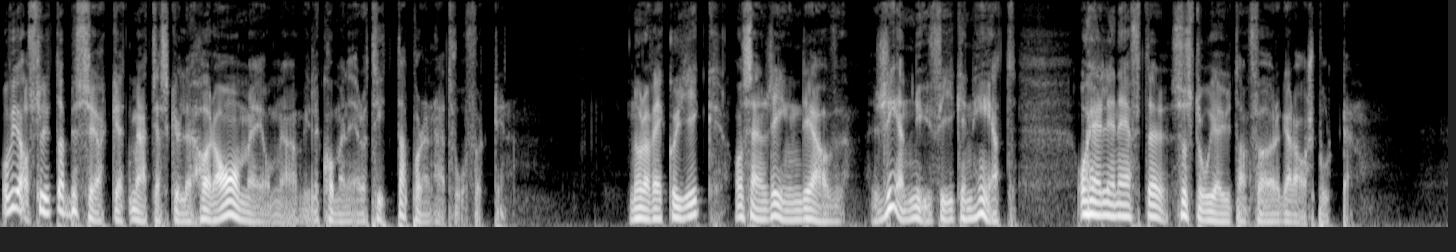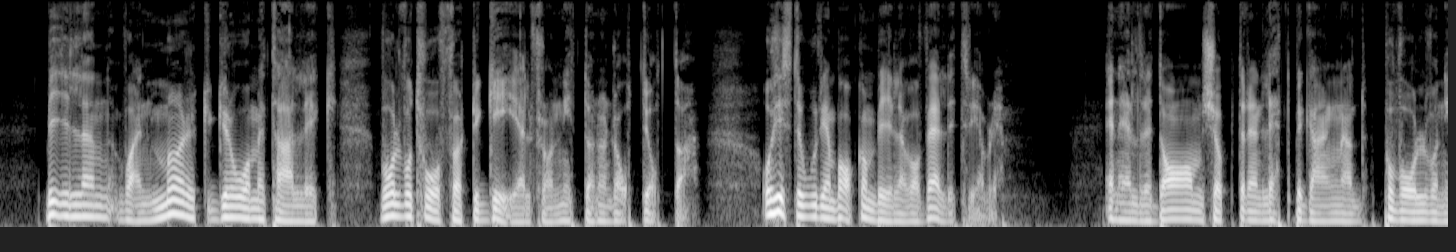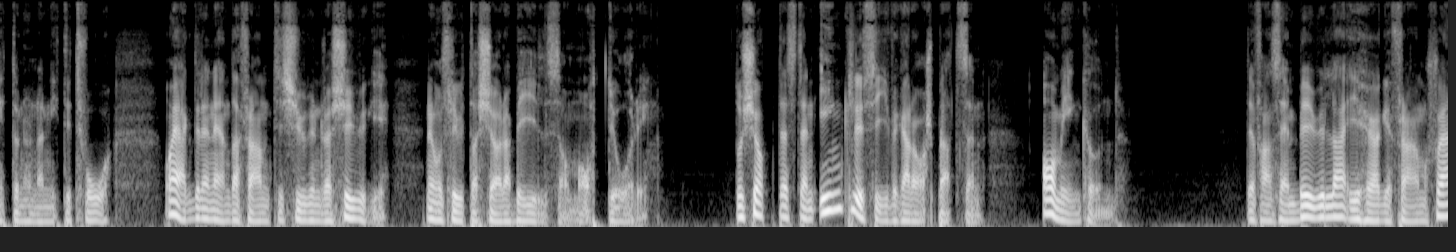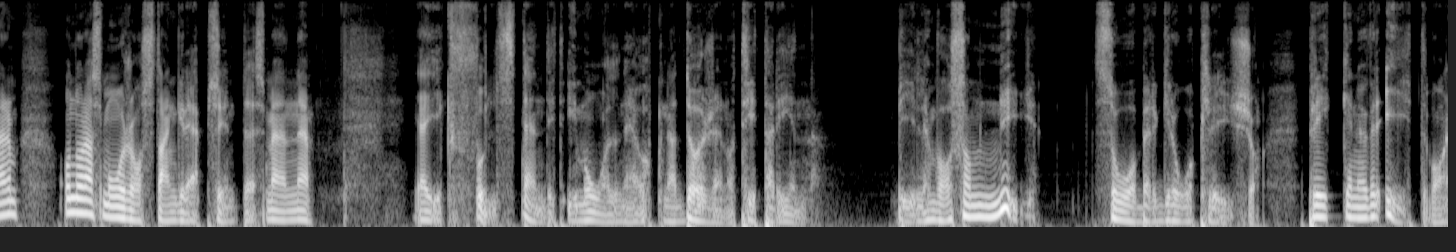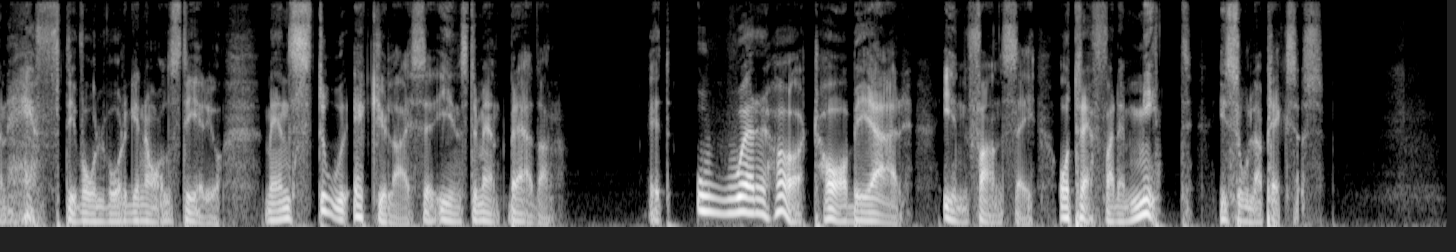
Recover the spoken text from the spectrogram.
och vi avslutade besöket med att jag skulle höra av mig om jag ville komma ner och titta på den här 240. Några veckor gick och sen ringde jag av ren nyfikenhet och helgen efter så stod jag utanför garageporten. Bilen var en mörkgrå metallic Volvo 240 GL från 1988 och historien bakom bilen var väldigt trevlig. En äldre dam köpte den lätt begagnad på Volvo 1992 och ägde den ända fram till 2020 när hon slutade köra bil som 80-åring. Då köptes den inklusive garageplatsen av min kund. Det fanns en bula i höger framskärm och några små rostangrepp syntes men eh, jag gick fullständigt i mål när jag öppnade dörren och tittade in. Bilen var som ny. Sober grå plysch och pricken över it var en häftig Volvo original stereo med en stor equalizer i instrumentbrädan. Ett oerhört HBR infann sig och träffade mitt i solarplexus.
